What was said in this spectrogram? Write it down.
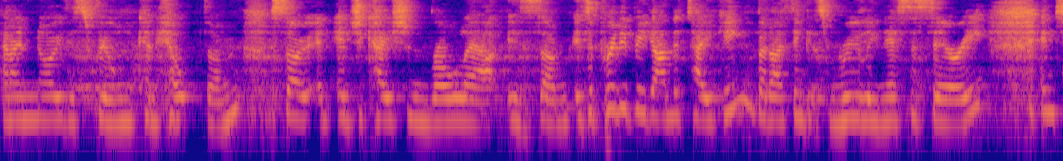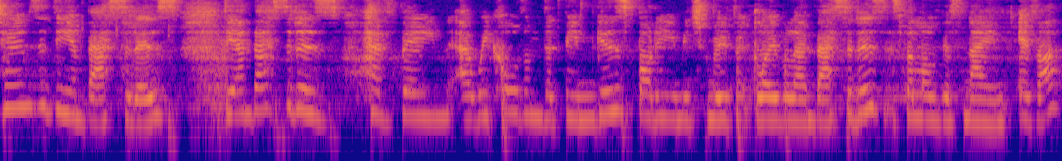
and I know this film can help them. So, an education rollout is um, it's a pretty big undertaking, but I think it's really really necessary. In terms of the ambassadors, the ambassadors have been, uh, we call them the BIMGAs, Body Image Movement Global Ambassadors. It's the longest name ever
